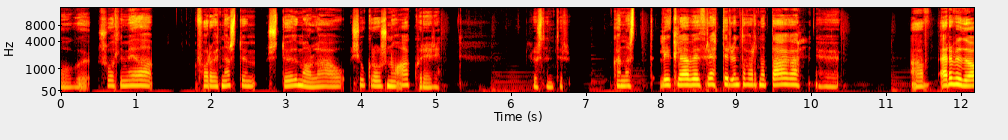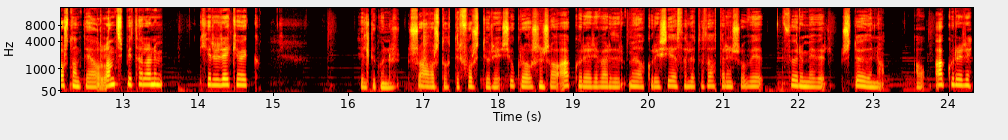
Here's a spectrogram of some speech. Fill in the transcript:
og uh, svo ætlum við að fara við næstum stöðumála á sjúgrósun á Akureyri. Hlustendur kannast líklega við fréttir undanfarnar daga uh, af erfiðu ástandi á landsbítalanum hér í Reykjavík Hildegunur Svavarsdóttir, forstjóri Sjúkrahúsins á Akureyri verður með okkur í síðasta hluta þáttarins og við förum yfir stöðuna á Akureyri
